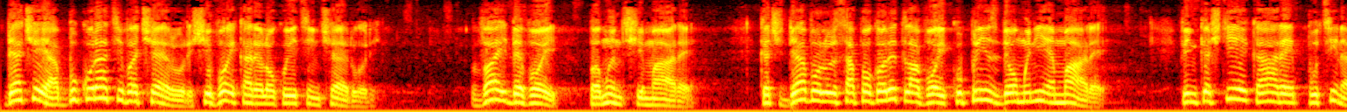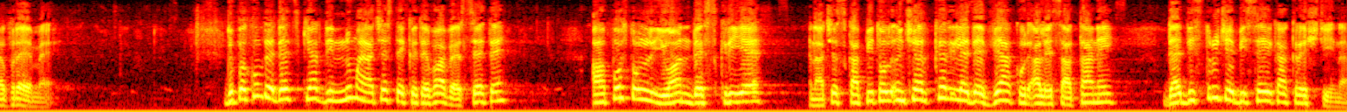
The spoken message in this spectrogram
De aceea, bucurați-vă ceruri și voi care locuiți în ceruri. Vai de voi, pământ și mare, căci diavolul s-a pogorât la voi cuprins de o mânie mare, fiindcă știe că are puțină vreme. După cum vedeți, chiar din numai aceste câteva versete, Apostolul Ioan descrie în acest capitol încercările de viacuri ale satanei de a distruge biserica creștină.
